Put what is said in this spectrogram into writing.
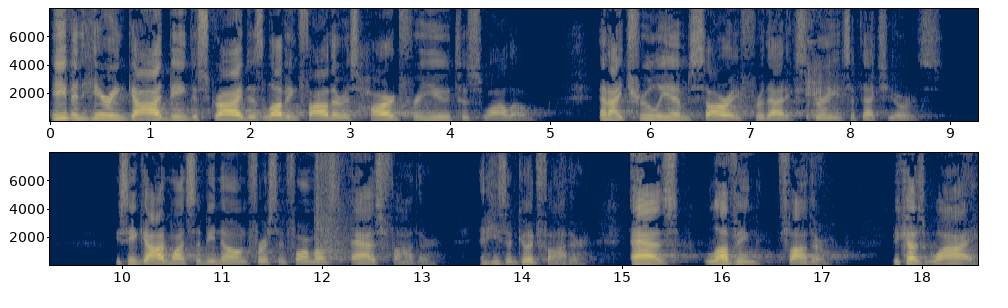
even hearing God being described as loving Father is hard for you to swallow. And I truly am sorry for that experience if that's yours. You see, God wants to be known first and foremost as Father, and He's a good Father, as loving Father. Because why?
